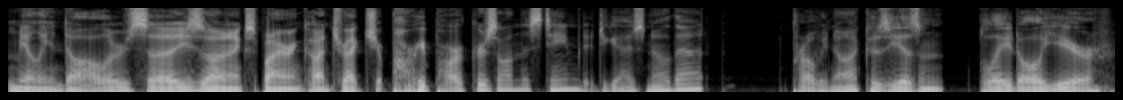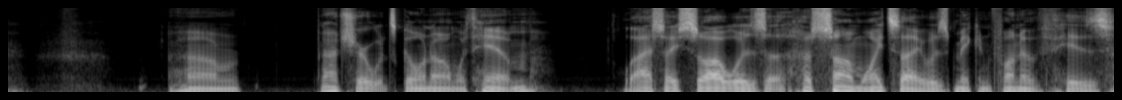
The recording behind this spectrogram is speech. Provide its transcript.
million dollars. Uh, he's on an expiring contract. Jabari Parker's on this team. Did you guys know that? Probably not, because he hasn't played all year. Um, not sure what's going on with him. Last I saw was uh, Hassan Whiteside was making fun of his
